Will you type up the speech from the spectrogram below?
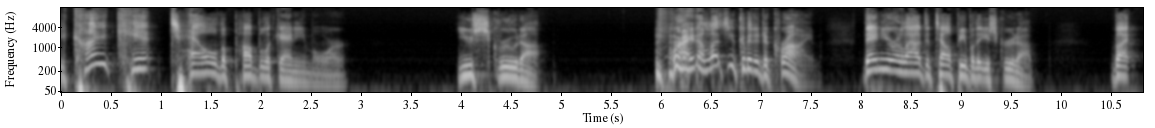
You kind of can't tell the public anymore you screwed up. right? Unless you committed a crime. Then you're allowed to tell people that you screwed up. But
